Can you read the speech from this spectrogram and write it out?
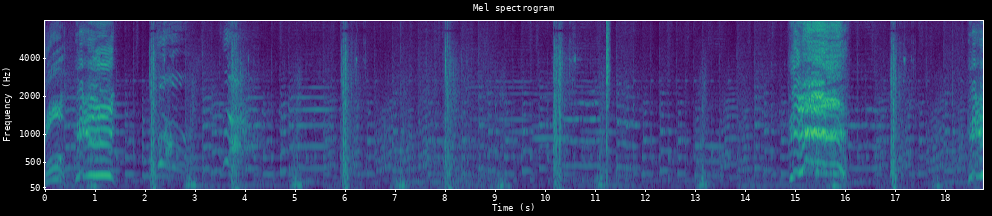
Ah!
